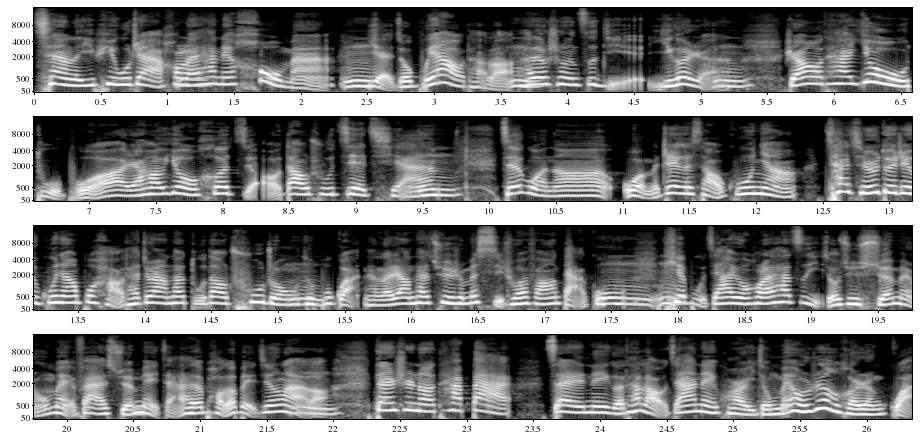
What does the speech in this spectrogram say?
欠了一屁股债。后来他那后妈嗯也就不要他了，嗯他就剩自己一个人。嗯然后他又赌博，然后又喝酒，到处借钱。嗯结果呢，我们这个小姑娘，她其实对这个姑娘不好，他就让她读到初中、嗯就不管她了，让她去什么洗车房打工。嗯贴补家用，后来他自己就去学美容美发，学美甲，他就跑到北京来了。嗯但是呢，他爸在那个他老家那块儿已经没有任何人管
